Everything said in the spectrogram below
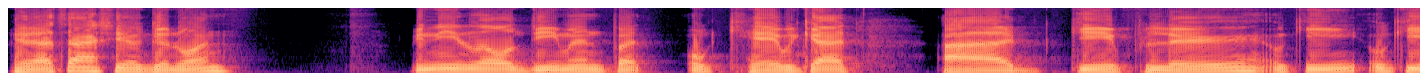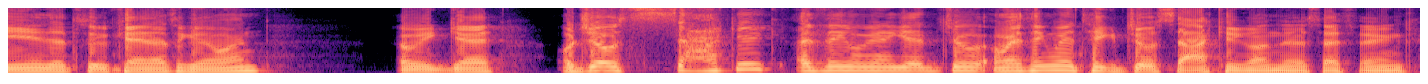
okay, that's actually a good one. We need a little demon, but okay, we got uh Gifler. Okay, okay, that's okay, that's a good one. And we get oh Joe Sakic. I think we're gonna get Joe. I think we're gonna take Joe Sakic on this. I think.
